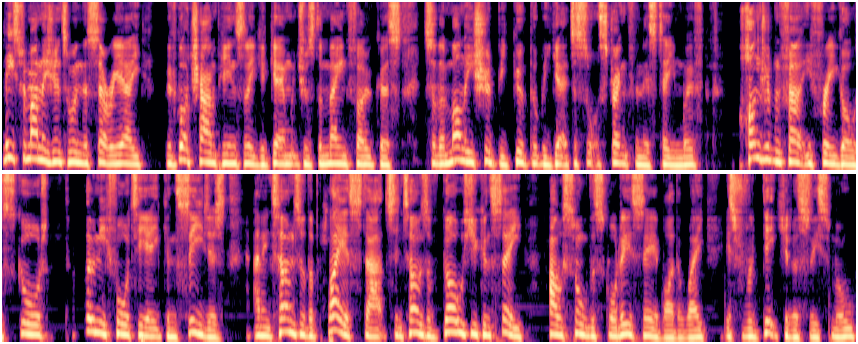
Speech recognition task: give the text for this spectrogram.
at least we're managing to win the Serie A. We've got Champions League again, which was the main focus. So the money should be good that we get to sort of strengthen this team with. 133 goals scored, only 48 conceded. And in terms of the player stats, in terms of goals, you can see how small the squad is here, by the way. It's ridiculously small.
